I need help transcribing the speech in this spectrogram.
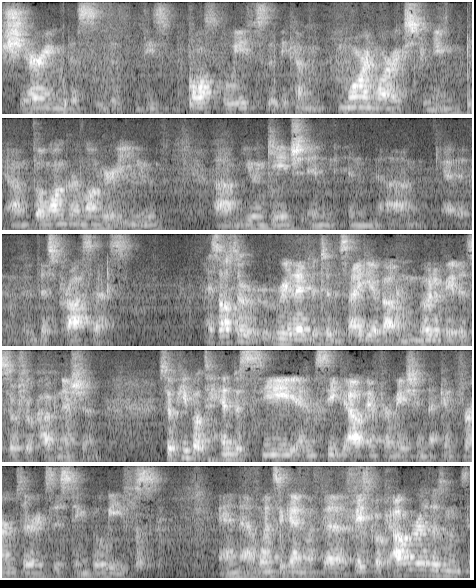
sharing this, the, these false beliefs that become more and more extreme um, the longer and longer you, um, you engage in, in um, uh, this process. It's also related to this idea about motivated social cognition. So people tend to see and seek out information that confirms their existing beliefs. And uh, once again, with the Facebook algorithms,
